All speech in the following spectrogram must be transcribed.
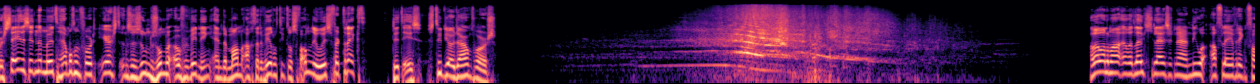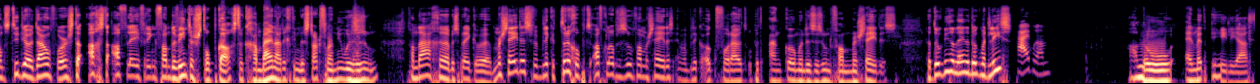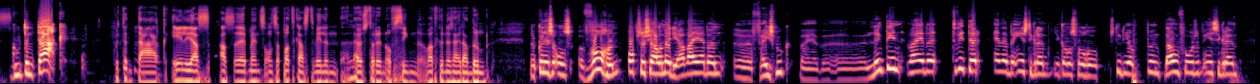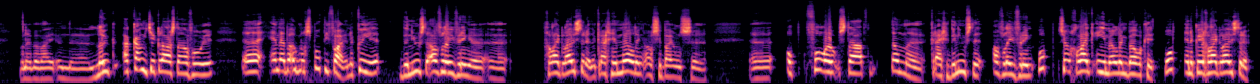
Mercedes in de mut, Hamilton voor het eerst een seizoen zonder overwinning en de man achter de wereldtitels van Lewis vertrekt. Dit is Studio Downforce. Hallo allemaal en wat leuk dat je luistert naar een nieuwe aflevering van Studio Downforce. De achtste aflevering van de Winterstopcast. We gaan bijna richting de start van een nieuwe seizoen. Vandaag uh, bespreken we Mercedes. We blikken terug op het afgelopen seizoen van Mercedes. En we blikken ook vooruit op het aankomende seizoen van Mercedes. Dat doe ik niet alleen, dat doe ik met Lies. Hi Bram. Hallo. En met Elias. Guten Tag. Guten Tag. Elias, als uh, mensen onze podcast willen luisteren of zien, wat kunnen zij dan doen? Dan kunnen ze ons volgen op sociale media. Wij hebben uh, Facebook, wij hebben uh, LinkedIn, wij hebben Twitter en we hebben Instagram. Je kan ons volgen op studio.downforce op Instagram. Dan hebben wij een uh, leuk accountje klaarstaan voor je. en we hebben ook nog Spotify. En dan kun je de nieuwste afleveringen gelijk luisteren. Dan krijg je een melding als je bij ons op follow staat. Dan krijg je de nieuwste aflevering op, zo gelijk in je meldingbalkje. Op, en dan kun je gelijk luisteren.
